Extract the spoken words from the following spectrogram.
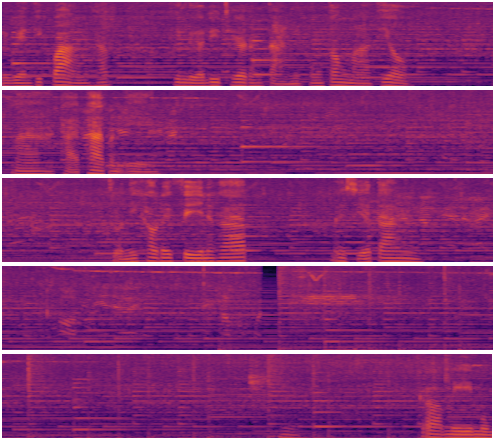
ริเวณที่กว้างนะครับ ที่เหลือดีเทลต่างๆ นี่คงต้องมาเที่ยวมาถ่ายภาพกันเอง ส่วนนี้เข้าได้ฟรีนะครับ ไม่เสียตังค์ก็มีมุม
